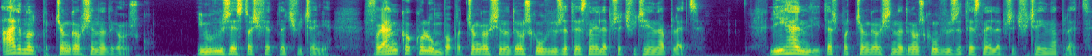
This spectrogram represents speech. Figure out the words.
Arnold podciągał się na drążku i mówił, że jest to świetne ćwiczenie, Franco Columbo podciągał się na drążku, mówił, że to jest najlepsze ćwiczenie na plecy. Lee Henley też podciągał się na drążku, mówił, że to jest najlepsze ćwiczenie na plecy.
